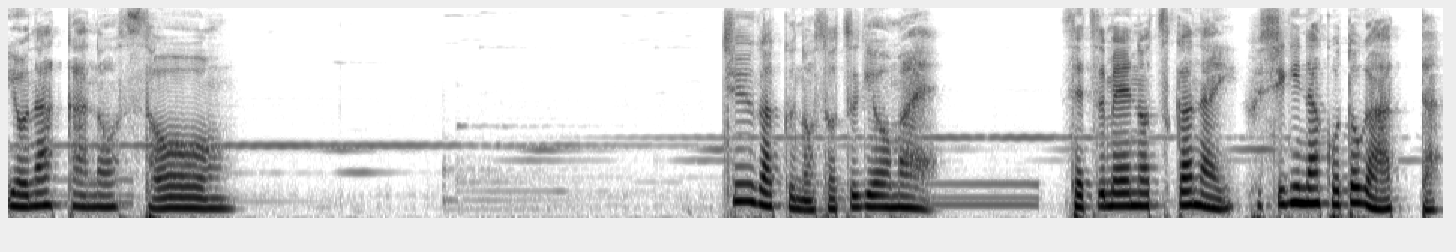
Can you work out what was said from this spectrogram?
夜中の騒音。中学の卒業前説明のつかない不思議なことがあった。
